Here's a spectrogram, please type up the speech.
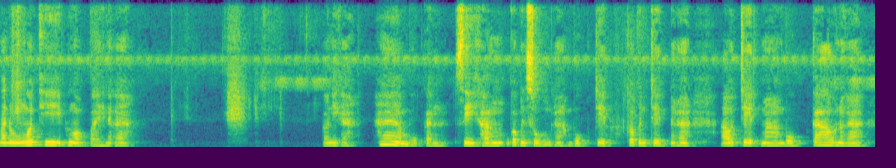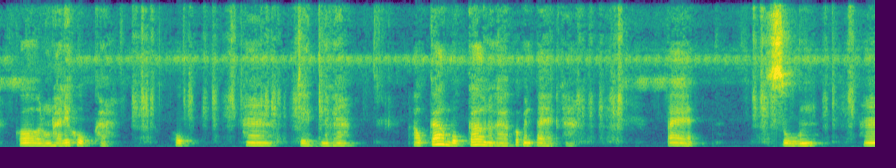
มาดูงวดที่เพิ่งออกไปนะคะเอานี่ค่ะห้าบวกกันสี่ครั้งก็เป็นศูนย์ค่ะบวกเจ็ดก็เป็นเจ็ดนะคะ เอาเจ็ดมาบวกเก้านะคะ ก็ลงท้ายเลขหกค่ะหกห้าเจ็ดนะคะ เอาเก้าบวกเก้านะคะ ก็เป็นแปดค่ะแปดศูนย์ห้า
